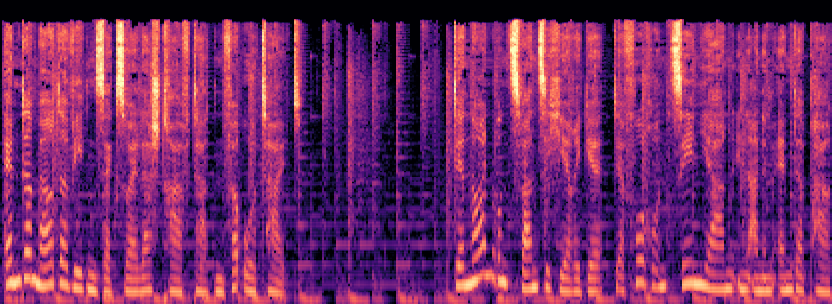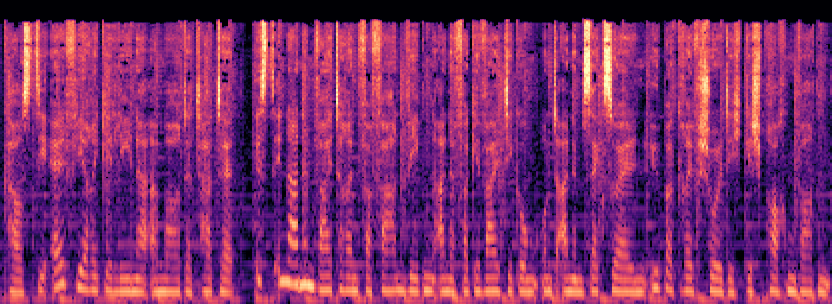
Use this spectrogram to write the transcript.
Ender Mörder wegen sexueller Straftaten verurteilt. Der 29-Jährige, der vor rund zehn Jahren in einem Ender Parkhaus die elfjährige Lena ermordet hatte, ist in einem weiteren Verfahren wegen einer Vergewaltigung und einem sexuellen Übergriff schuldig gesprochen worden.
